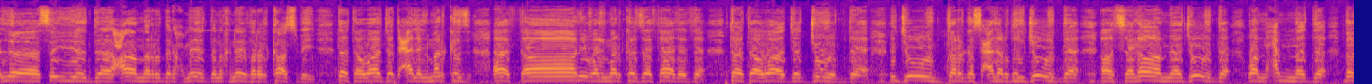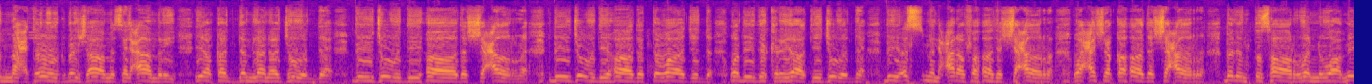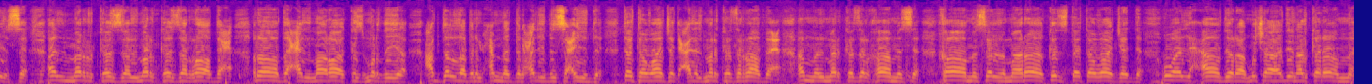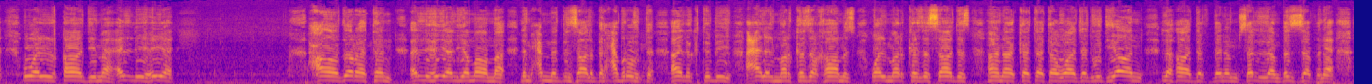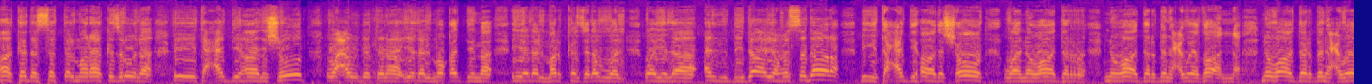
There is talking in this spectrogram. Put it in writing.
لسيد عامر بن حميد بن خنيفر الكاسبي تتواجد على المركز الثاني والمركز الثالث. تتواجد جود. جود ترقص على أرض الجود. السلام يا جود. ومحمد بن معتوق بن شامس العامري يقدم لنا جود. بجود هذا الشعار. بجود هذا التواجد. وبذكريات جود. باسم عرف هذا الشعار. وعشق هذا الشعار بالانتصار والنواميس. المركز المركز الرابع رابع المراكز. مرضية عبد الله بن محمد بن علي بن سعيد تتواجد على المركز الرابع. أما المركز الخامس خامس المراكز تتواجد. والحاضرة مشاهدينا الكرام والقادمة اللي هي حاضرة اللي هي اليمامة لمحمد بن سالم بن حبروت. الاكتبي على المركز الخامس والمركز السادس. هناك تتواجد وديان لهادف بن مسلم بالزفنة. هكذا الست المراكز الأولى في تحدي هذا الشوط وعودتنا إلى المقدمة إلى المركز الأول وإلى البداية والصدارة بتحدي هذا الشوط ونوادر نوادر بن عويضان نوادر بن عويضان.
